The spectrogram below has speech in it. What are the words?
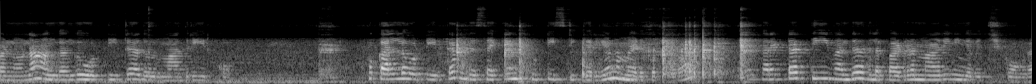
பண்ணோன்னா அங்கங்கே ஒட்டிட்டு அது ஒரு மாதிரி இருக்கும். இப்போ கல்லை ஒட்டியிருக்க அந்த செகண்ட் குட்டி ஸ்டிக்கரையும் நம்ம எடுக்க போகிறோம் கரெக்டாக தீ வந்து அதில் படுற மாதிரி நீங்கள் வச்சுக்கோங்க.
